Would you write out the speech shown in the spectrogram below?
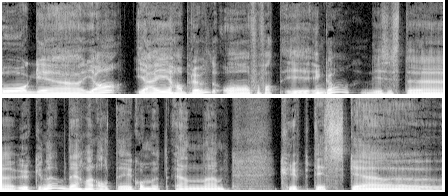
Og ja, jeg har prøvd å få fatt i Inga de siste ukene. Det har alltid kommet en kryptisk, eh,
